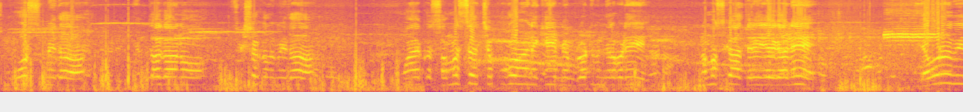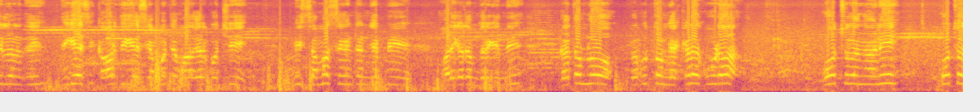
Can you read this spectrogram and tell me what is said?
స్పోర్ట్స్ మీద ఎంతగానో శిక్షకుల మీద మా యొక్క సమస్య చెప్పుకోవడానికి మేము రోడ్డు మీద నిలబడి నమస్కారం తెలియజేయగానే ఎవరు వీళ్ళని దిగేసి కారు దిగేసి ఎమ్మటే మా దగ్గరకు వచ్చి మీ సమస్య ఏంటని చెప్పి అడగడం జరిగింది. గతంలో ప్రభుత్వం ఎక్కడ కూడా కోచ్లను కానీ కోచ్ల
